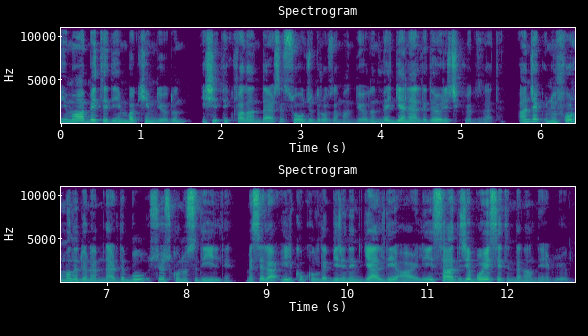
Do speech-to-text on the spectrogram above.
Bir muhabbet edeyim bakayım diyordun. Eşitlik falan derse solcudur o zaman diyordun ve genelde de öyle çıkıyordu zaten. Ancak üniformalı dönemlerde bu söz konusu değildi. Mesela ilkokulda birinin geldiği aileyi sadece boya setinden anlayabiliyordun.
